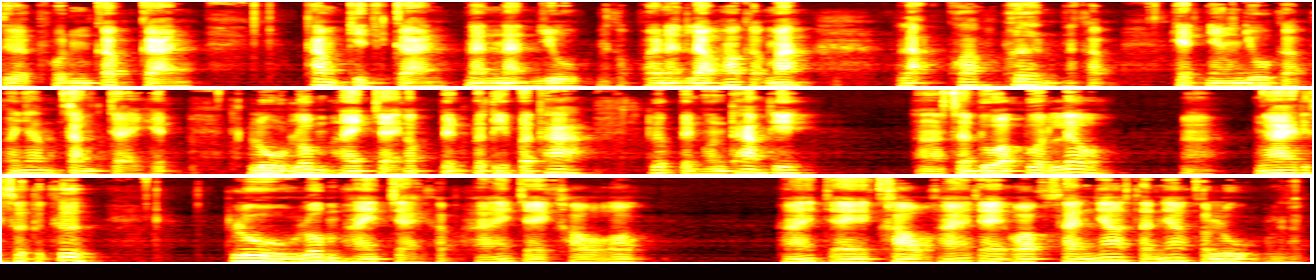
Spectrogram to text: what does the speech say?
เกิดผลกับการ ทำกิจการนั้นๆอยู่นะครับ เพราะนั้นแล้วเฮากับมาละความเพลินนะครับเฮ็ดยังอยู่กับพยายามตั้งใจเฮ็ดรู้ลมหายใจครับเป็นปฏิปทาหรือเป็นหนทางที่สะดวกรวดเร็วง่ายที่สุดก็คือรู้ลมหายใจครับหายใจเข้าออก หายใจเข้าหายใจออกสัญญาสัญญาก็รู้นะครับ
